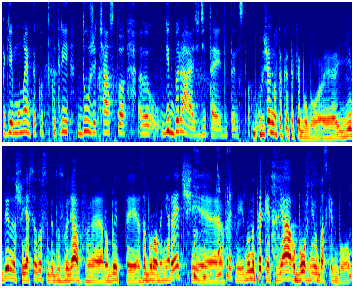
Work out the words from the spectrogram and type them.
такі моменти, котрі дуже часто е, відбирають в дітей дитинства. Звичайно, таке таке було. Е, Єдине, що я все одно собі дозволяв е, робити заборонені речі. Наприклад? Ну, наприклад, я обожнюю баскетбол.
